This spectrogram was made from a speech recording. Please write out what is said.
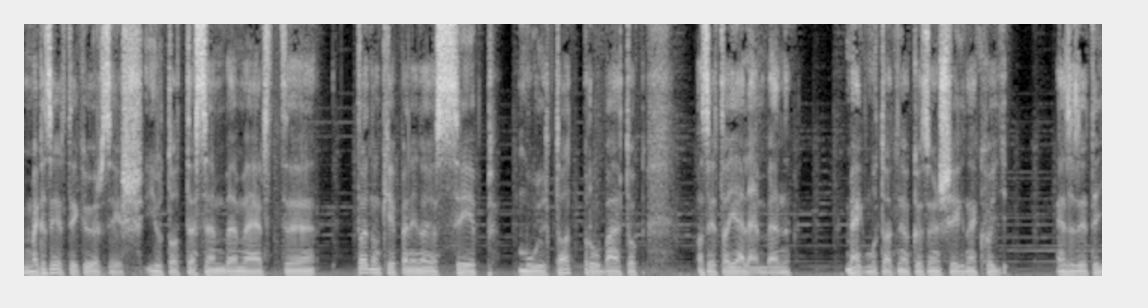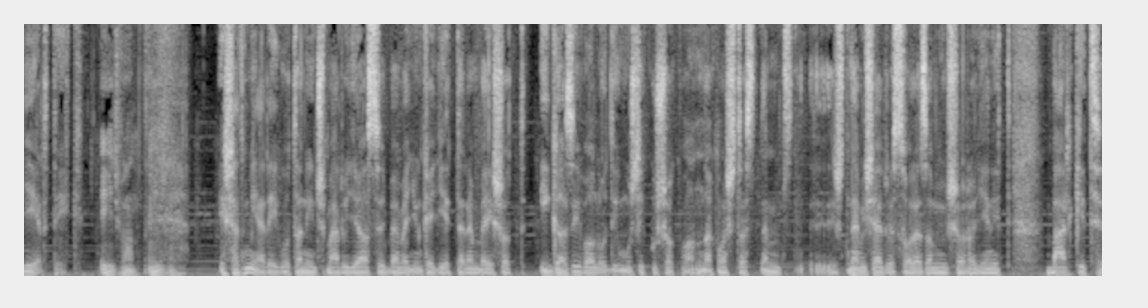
meg az értékőrzés jutott eszembe, mert tulajdonképpen egy nagyon szép múltat próbáltok azért a jelenben megmutatni a közönségnek, hogy ez azért egy érték. Így van, így van. És hát milyen régóta nincs már ugye az, hogy bemegyünk egy étterembe, és ott igazi, valódi muzsikusok vannak. Most azt nem, és nem is erről szól ez a műsor, hogy én itt bárkit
